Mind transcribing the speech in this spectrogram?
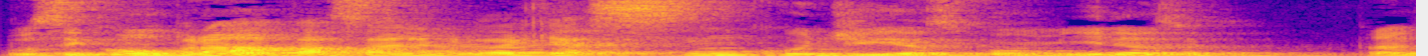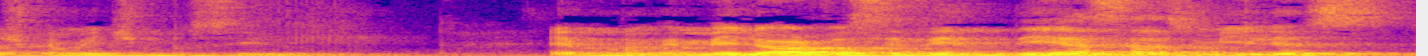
Você comprar uma passagem para daqui a cinco dias com milhas é praticamente impossível. É, é melhor você vender essas milhas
